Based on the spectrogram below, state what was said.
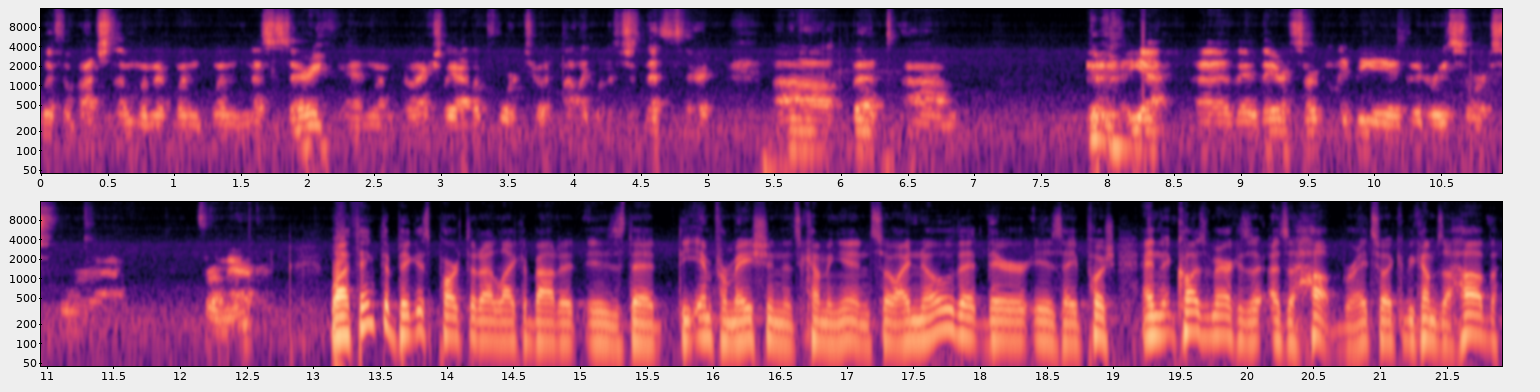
with a bunch of them when, when, when necessary, and when, when, actually I look forward to it, not like when it's just necessary. But um, yeah, they, they, are certainly being a good resource for for America. Well, I think the biggest part that I like about it is that the information that's coming in. So I know that there is a push, and that Cause America is a, as a hub, right? So it becomes a hub.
